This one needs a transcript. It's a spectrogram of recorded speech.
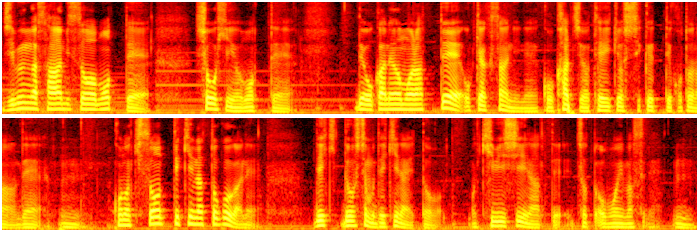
自分がサービスを持って商品を持ってでお金をもらってお客さんにねこう価値を提供していくってことなので、うん、この基礎的なとこがねできどうしてもできないと厳しいなってちょっと思いますね。うん、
